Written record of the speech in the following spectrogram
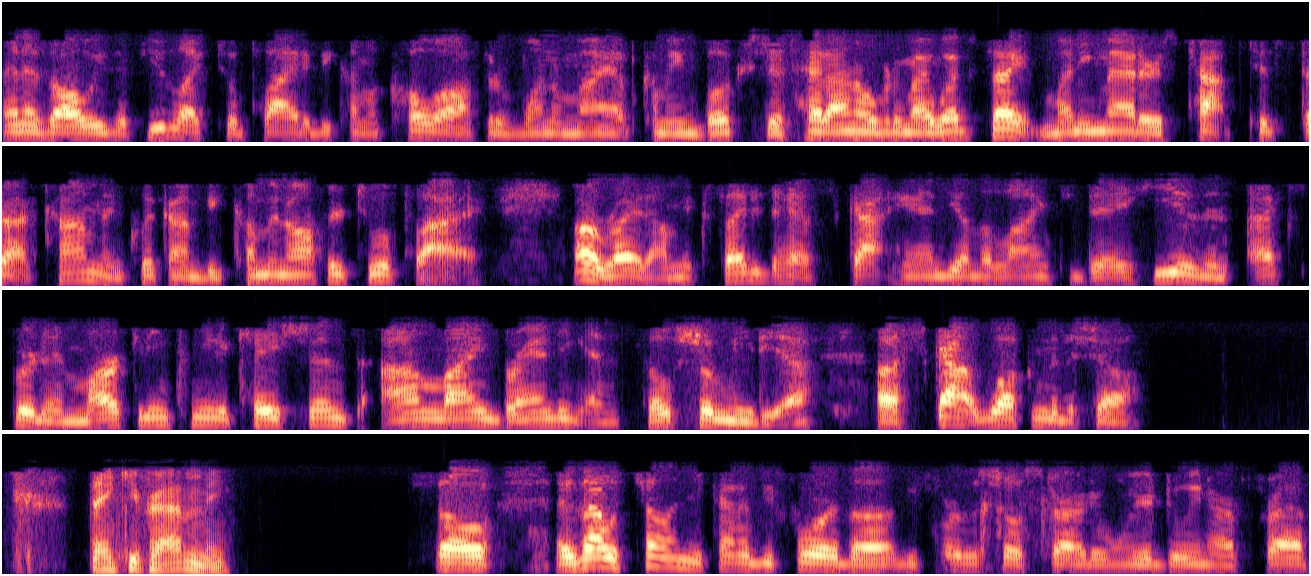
And as always, if you'd like to apply to become a co-author of one of my upcoming books, just head on over to my website, moneymatterstoptips.com, and click on Become an Author to apply. All right, I'm excited to have Scott Handy on the line today. He is an expert in marketing communications, online branding, and social media. Uh, Scott, welcome to the show. Thank you for having me. So as I was telling you kind of before the before the show started when we were doing our prep,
